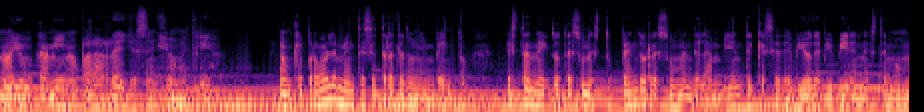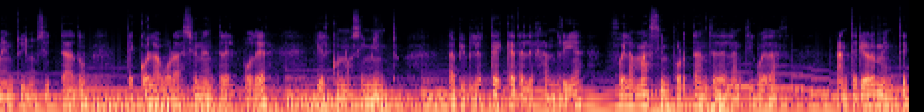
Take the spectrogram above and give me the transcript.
No hay un camino para reyes en geometría. Aunque probablemente se trate de un invento, esta anécdota es un estupendo resumen del ambiente que se debió de vivir en este momento inusitado de colaboración entre el poder y el conocimiento. La biblioteca de Alejandría fue la más importante de la antigüedad. Anteriormente,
